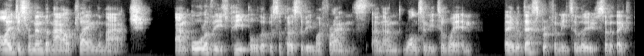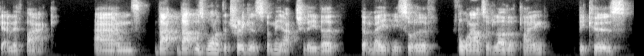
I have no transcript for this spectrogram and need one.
I just remember now playing the match, and all of these people that were supposed to be my friends and, and wanted me to win, they were desperate for me to lose so that they could get a lift back. And that that was one of the triggers for me actually that that made me sort of fall out of love of playing because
